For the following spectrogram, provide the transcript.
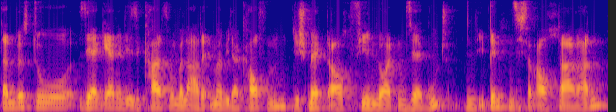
dann wirst du sehr gerne diese Karlsmarmelade immer wieder kaufen. Die schmeckt auch vielen Leuten sehr gut. Die binden sich dann auch daran.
